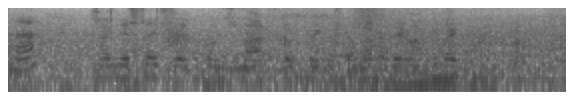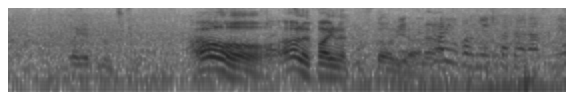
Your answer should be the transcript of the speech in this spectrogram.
Aha. na nieszczęście on zmarł po, po iluś tam latach, to ja mam tutaj dwoje wnuczki. O, ale fajna W historia. innym kraju pan mieszka teraz, nie?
